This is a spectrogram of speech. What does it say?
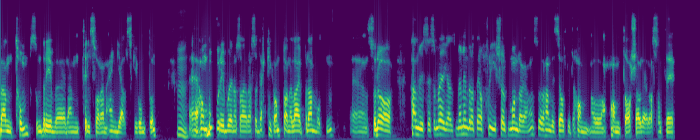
venn Tom, som driver den tilsvarende engelske kontoen. Mm. han bor i Buenos Aires og dekker kampene live på den måten. så da henviser jeg som regel, med mindre at jeg har fri sjøl på mandagene, så henviser jeg alltid til han, og han tar seg av det. da, sånn at jeg,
